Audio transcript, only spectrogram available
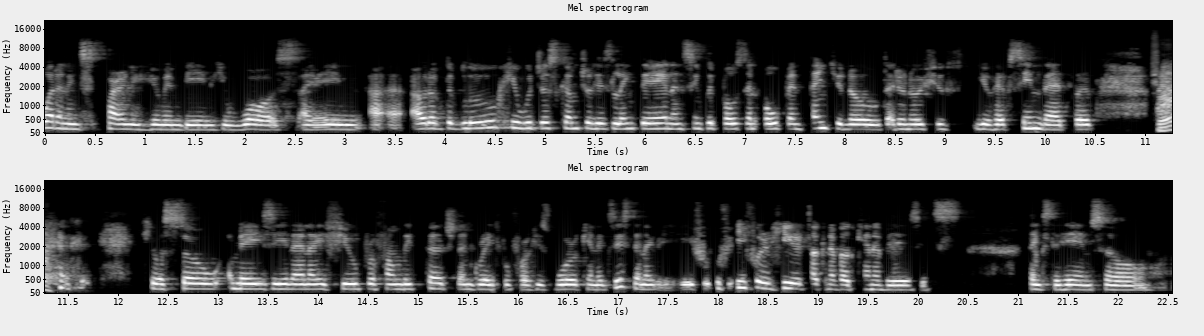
what an inspiring human being he was. I mean, uh, out of the blue, he would just come to his LinkedIn and simply post an open thank you note. I don't know if you you have seen that, but sure. he was so amazing, and I feel profoundly touched and grateful for his work and existence. I mean, if, if if we're here talking about cannabis, it's thanks to him. So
